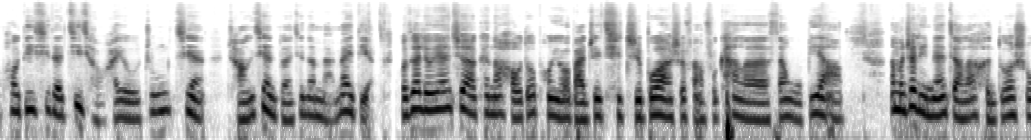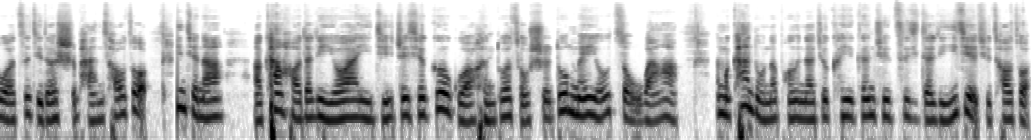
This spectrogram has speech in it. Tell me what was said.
抛低吸的技巧，还有中线、长线、短线的买卖点。我在留言区啊看到好多朋友把这期直播啊是反复看了三五遍啊。那么这里面讲了很多是我自己的实盘操作，并且呢。啊，看好的理由啊，以及这些个股啊，很多走势都没有走完啊。那么看懂的朋友呢，就可以根据自己的理解去操作。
